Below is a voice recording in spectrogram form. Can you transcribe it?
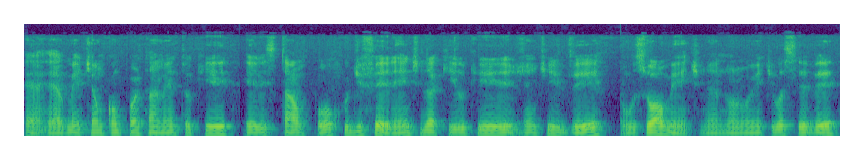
É, realmente é um comportamento que ele está um pouco diferente daquilo que a gente vê usualmente, né? Normalmente você vê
